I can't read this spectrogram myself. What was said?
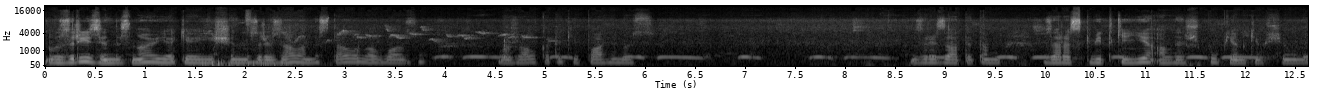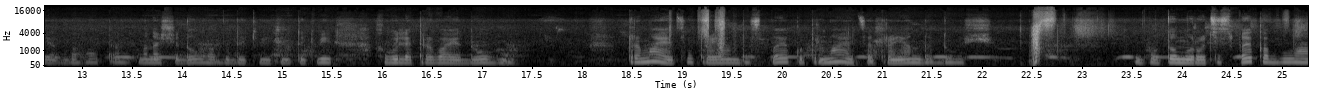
В зрізі не знаю, як я її ще не зрізала, не ставила в вазу. Бо жалко такий пагін ось. Зрізати там зараз квітки є, але ж пуп'янків ще як багато. Вона ще довго буде квітнути. Кві... Хвиля триває довго. Тримається троянда спеку, тримається троянда дощ. Бо в тому році спека була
